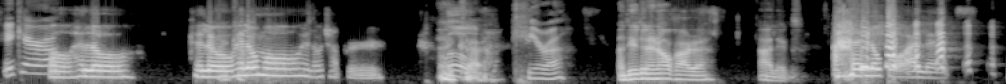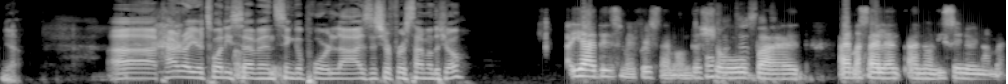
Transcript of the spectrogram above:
Hey, Kara. Oh, hello. Hello. Hi, Hello, Mo. Hello, Chopper. Hi, Hello, Kara. Kira. Andito na ako, Kara. Alex. hello po, Alex. Yeah. Uh, Kara, you're 27, Singapore La. Is this your first time on the show? Yeah, this is my first time on the Oh, show, fantastic. but I'm a silent ano, listener naman.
